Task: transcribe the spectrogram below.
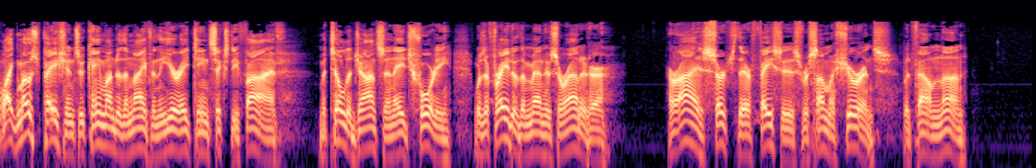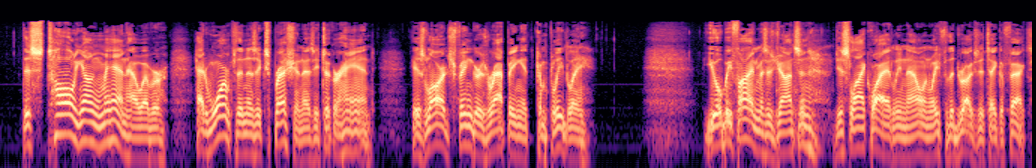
Like most patients who came under the knife in the year 1865, Matilda Johnson, age 40, was afraid of the men who surrounded her. Her eyes searched their faces for some assurance, but found none. This tall young man, however, had warmth in his expression as he took her hand, his large fingers wrapping it completely. You'll be fine, Mrs. Johnson. Just lie quietly now and wait for the drugs to take effect.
